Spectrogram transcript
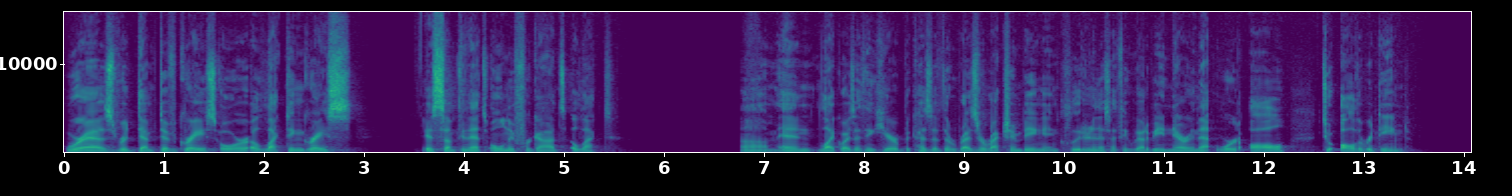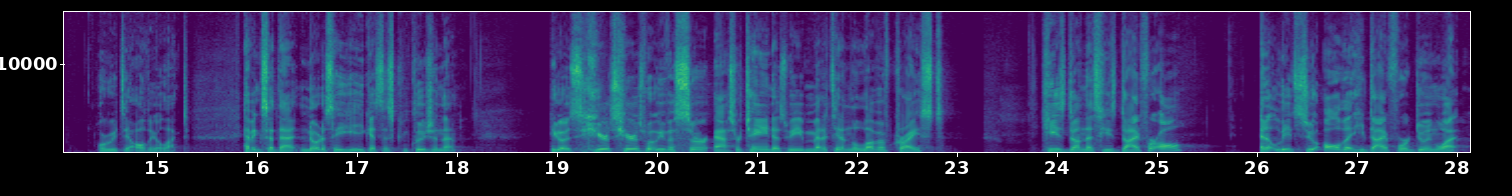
Whereas redemptive grace or electing grace is something that's only for God's elect. Um, and likewise, I think here, because of the resurrection being included in this, I think we ought to be narrowing that word all to all the redeemed, or we would say all the elect. Having said that, notice he, he gets this conclusion then. He goes, here's, here's what we've ascertained as we meditate on the love of Christ. He's done this. He's died for all, and it leads to all that he died for doing what?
